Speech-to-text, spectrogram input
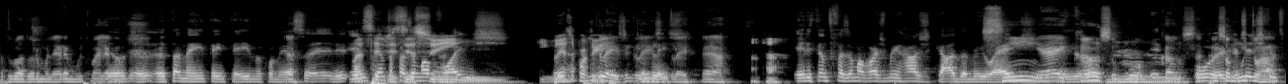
a dubladora mulher é muito mais legal. Eu, eu, eu também tentei no começo. Ele, ele Mas você tenta fazer uma voz. em inglês ou português? Inglês, inglês, Inglês. inglês. É. Ah, tá. Ele tenta fazer uma voz meio rasgada, meio Sim, edgy. é, e meio- cansa um pouco, Hum. cansa. Pô, cansa eu, eu muito tinha rápido. escrito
